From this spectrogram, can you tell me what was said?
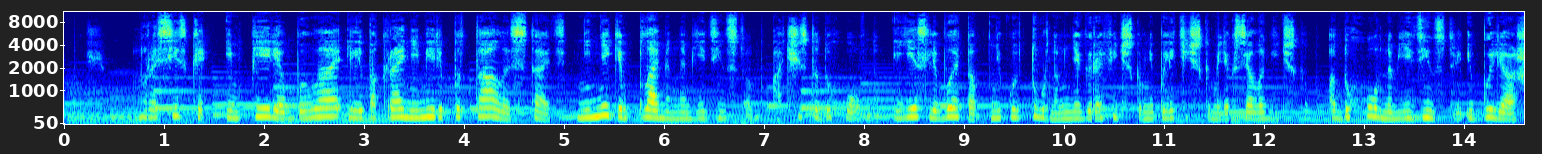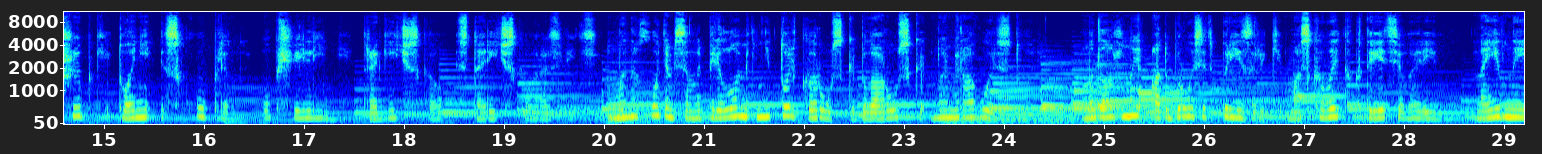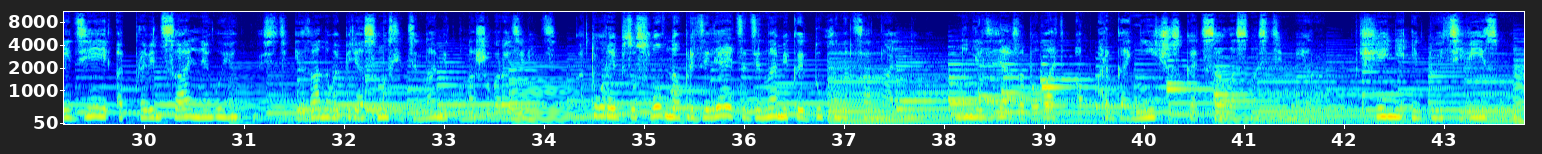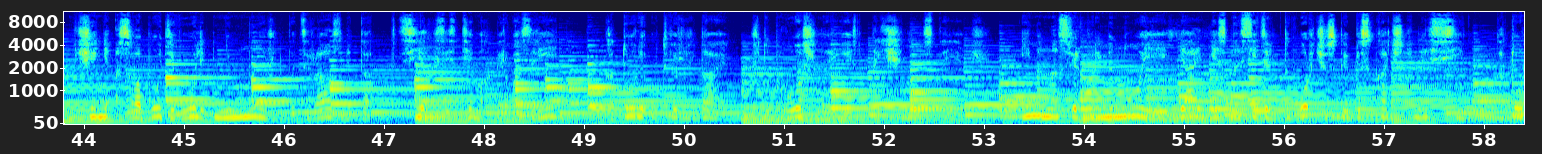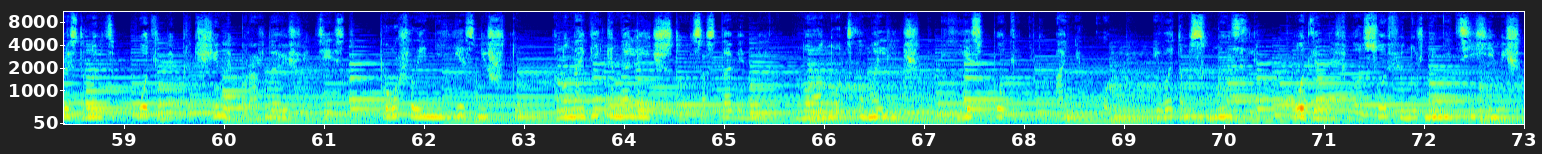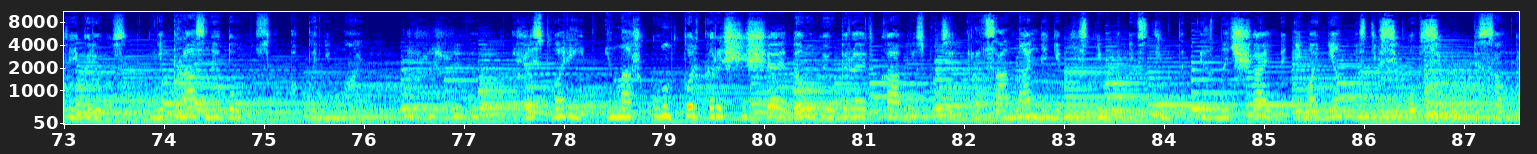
но Российская империя была или, по крайней мере, пыталась стать не неким пламенным единством, а чисто духовным. И если в этом не культурном, не географическом, не политическом или аксиологическом, а духовном единстве и были ошибки, то они искуплены общей линией трагического исторического развития. Мы находимся на переломе не только русской, белорусской, но и мировой истории. Мы должны отбросить призраки Москвы как Третьего Рима наивные идеи о провинциальной уютности и заново переосмыслить динамику нашего развития, которая, безусловно, определяется динамикой духа национального. Но нельзя забывать об органической целостности мира. Учение интуитивизма, учение о свободе воли не может быть развито в тех системах мировоззрения, которые утверждают, что прошлое есть причина настоящего. Именно сверхвременное «я» есть носитель творческой бескачественной силы, которая становится подлинной причиной, порождающей действие. Прошлое не есть ничто. Оно навеки наличествует в составе мира, но оно самолично и есть подлинник, а не копия. И в этом смысле подлинной философии нужны не тихие мечты и грезы, не праздные домыслы, а понимание. Жизнь живет, жизнь творит, и наш ум только расчищает дорогу и убирает камни с пути рационально необъяснимого инстинкта изначальной имманентности всего-всего, писал Николай.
